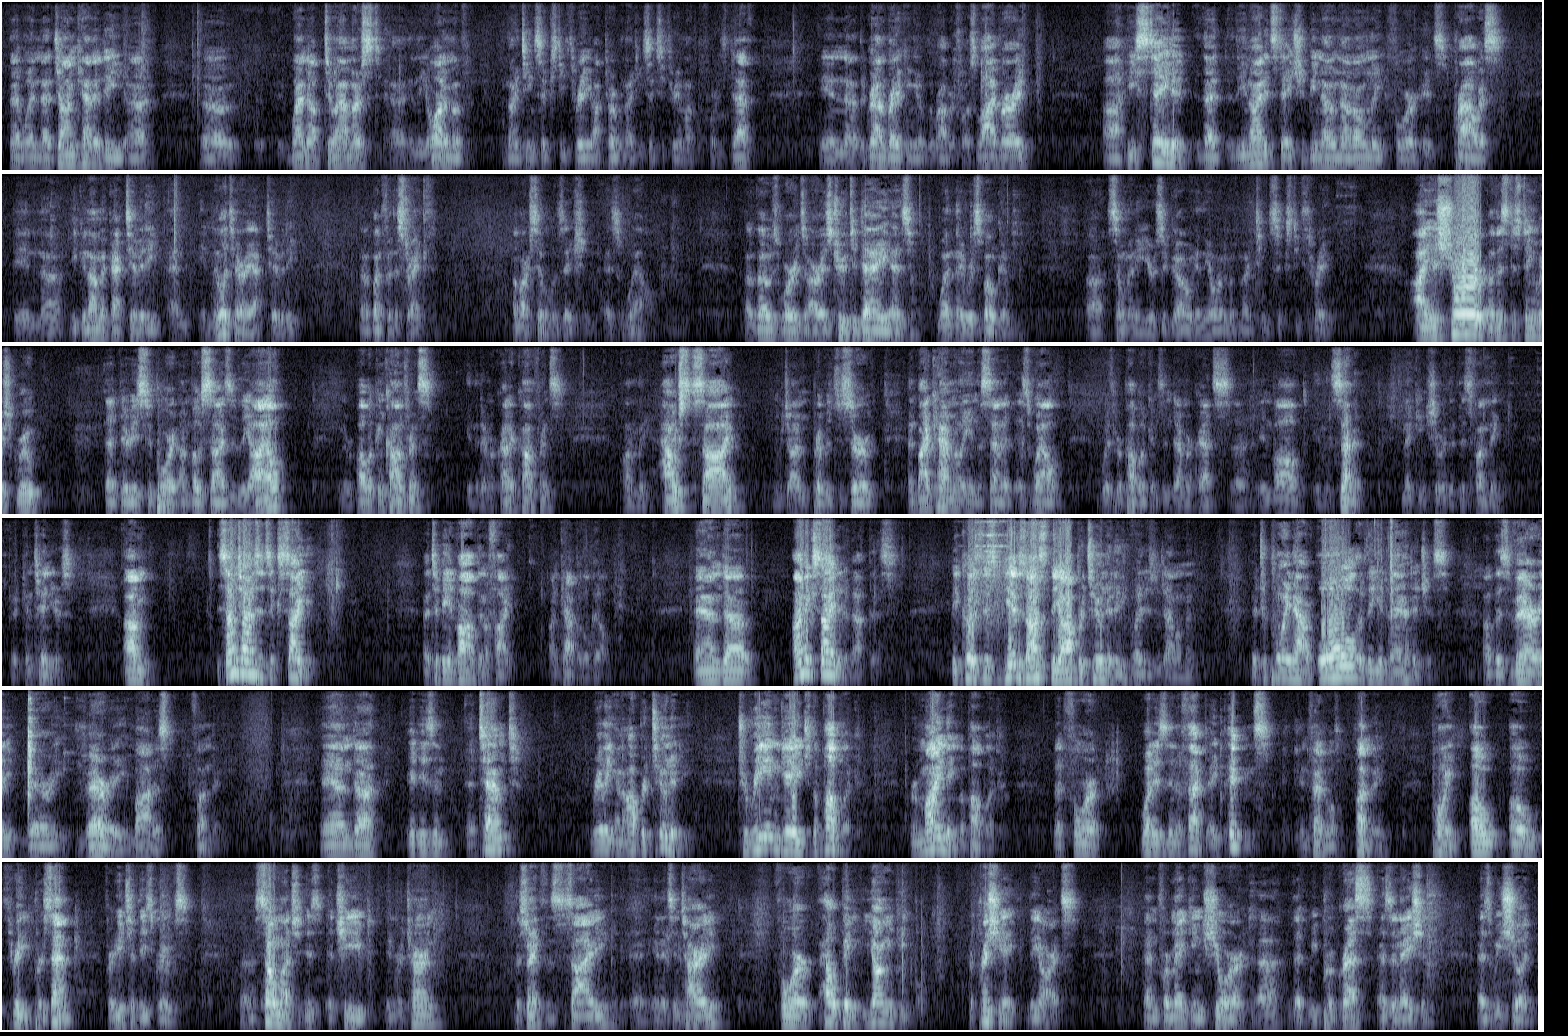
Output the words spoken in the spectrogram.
that when uh, John Kennedy uh, uh, went up to Amherst uh, in the autumn of 1963, October 1963, a month before his death, in uh, the groundbreaking of the Robert Frost Library, uh, he stated that the United States should be known not only for its prowess in economic activity and in military activity, but for the strength of our civilization as well. Uh, those words are as true today as when they were spoken uh, so many years ago in the autumn of 1963. I assure uh, this distinguished group that there is support on both sides of the aisle, in the Republican conference, in the Democratic conference, on the House side, which I'm privileged to serve, and bicamerally in the Senate as well, with Republicans and Democrats uh, involved in the Senate, making sure that this funding that continues. Um, sometimes it's exciting uh, to be involved in a fight on Capitol Hill. And uh, I'm excited about this because this gives us the opportunity, ladies and gentlemen, uh, to point out all of the advantages of this very, very, very modest funding. And uh, it is an attempt, really an opportunity, to re-engage the public, reminding the public that for what is in effect a pittance in federal funding, 0.003% for each of these groups, uh, so much is achieved in return, the strength of the society uh, in its entirety, for helping young people appreciate the arts, and for making sure uh, that we progress as a nation as we should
